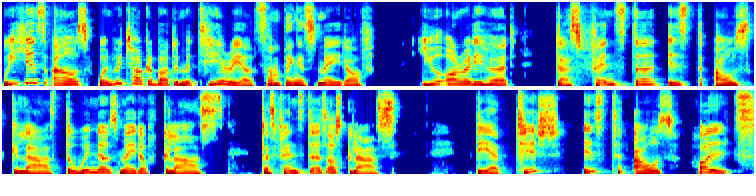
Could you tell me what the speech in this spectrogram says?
we use aus when we talk about the material something is made of. You already heard, das Fenster ist aus Glas. The window is made of glass. Das Fenster ist aus Glas. Der Tisch ist aus Holz.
